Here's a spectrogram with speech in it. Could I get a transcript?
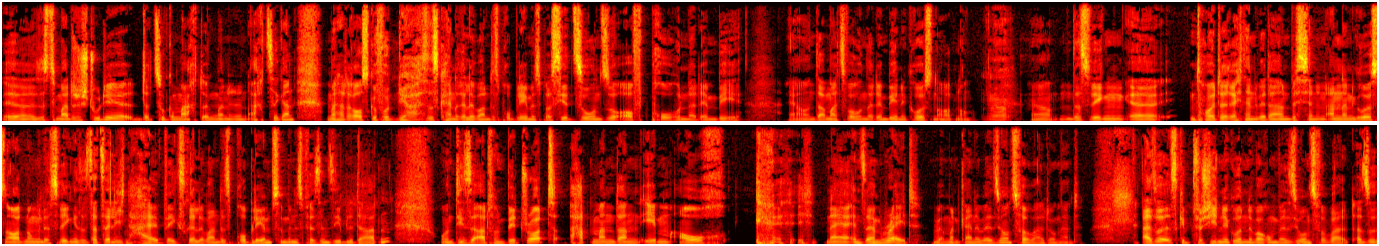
äh, systematische Studie dazu gemacht, irgendwann in den 80ern. man hat herausgefunden, ja, es ist kein relevantes Problem. Es passiert so und so oft pro 100 MB. Ja, und damals war 100 MB eine Größenordnung. Ja. ja deswegen, äh, heute rechnen wir da ein bisschen in anderen Größenordnungen. Deswegen ist es tatsächlich ein halbwegs relevantes Problem, zumindest für sensible Daten. Und diese Art von Bitrot hat man dann eben auch naja, in seinem RAID, wenn man keine Versionsverwaltung hat. Also es gibt verschiedene Gründe, warum Versionsverwaltung, also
